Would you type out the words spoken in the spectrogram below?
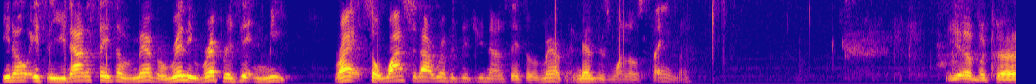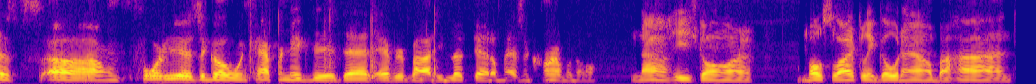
You know, it's the United States of America really representing me, right? So why should I represent the United States of America? And that's just one of those things, man. Yeah, because um, four years ago when Kaepernick did that, everybody looked at him as a criminal. Now he's going most likely go down behind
